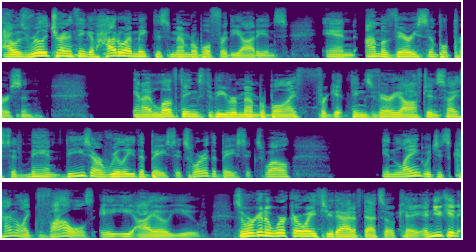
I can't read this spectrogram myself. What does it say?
I was really trying to think of how do I make this memorable for the audience? And I'm a very simple person and I love things to be memorable and I forget things very often. So I said, man, these are really the basics. What are the basics? Well, in language, it's kind of like vowels, A E I O U. So we're going to work our way through that if that's okay. And you can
